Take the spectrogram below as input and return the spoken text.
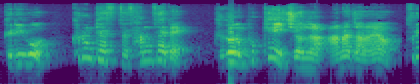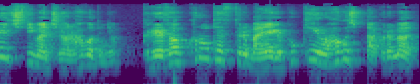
그리고 크롬캐스트 3세대. 그거는 4K 지원을 안 하잖아요. FHD만 지원을 하거든요. 그래서 크롬캐스트를 만약에 4K로 하고 싶다. 그러면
